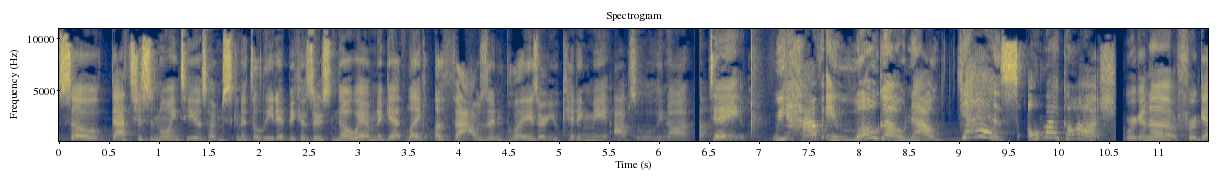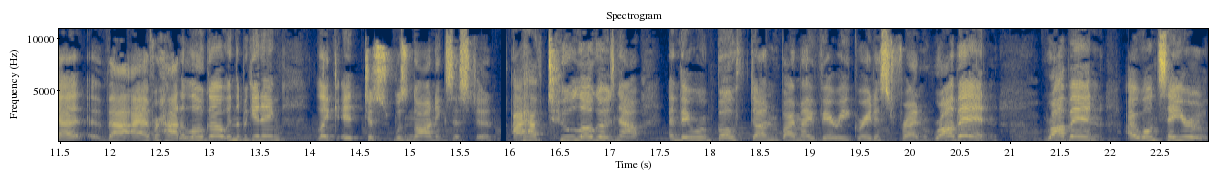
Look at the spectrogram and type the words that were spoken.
So that's just annoying to you. So I'm just gonna delete it because there's no way I'm gonna get like a thousand plays. Are you kidding me? Absolutely not. Update, we have a logo now. Yes! Oh my gosh. We're gonna forget that I ever had a logo in the beginning. Like it just was non I have two logos now, and they were both done by my very greatest friend, Robin. Robin, I won't say your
